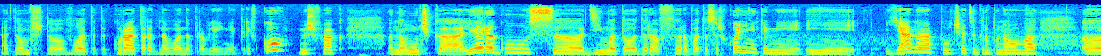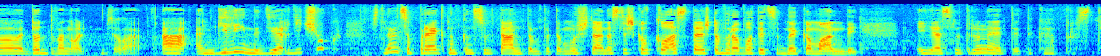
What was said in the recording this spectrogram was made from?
о том, что вот это куратор одного направления Кривко, Мишфак, научка Лера Гус, Дима Тодоров, работа со школьниками, и Яна, получается, Горбунова э, Dot 2.0 взяла. А Ангелина Дердичук становится проектным консультантом, потому что она слишком классная, чтобы работать с одной командой. И я смотрю на это и такая просто...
